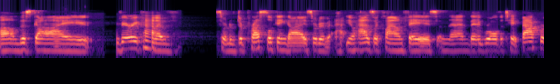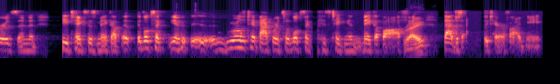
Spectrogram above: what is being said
um, this guy, very kind of sort of depressed looking guy sort of you know has a clown face and then they roll the tape backwards and he takes his makeup. It, it looks like you know roll the tape backwards so it looks like he's taking his makeup off. Right. that just terrified me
